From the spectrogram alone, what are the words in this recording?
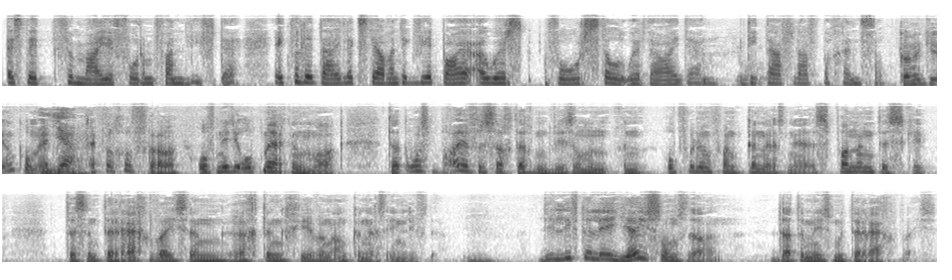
is dit vir my 'n vorm van liefde. Ek wil dit duidelik stel want ek weet baie ouers worstel oor daai ding die tough love beginsel kan ek hier inkom? Ek ja. ek wil gou vra of net die opmerking maak dat ons baie versigtig moet wees om in, in opvoeding van kinders 'n spanning te skep tussen teregwysing rigtinggewing aan kinders en liefde. Hmm. Die liefde lê juis soms daarin dat 'n mens moet regwys.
